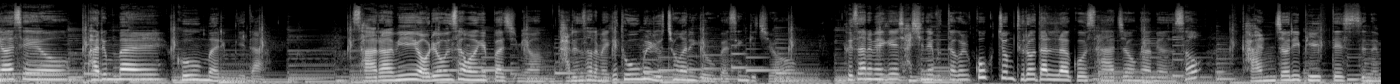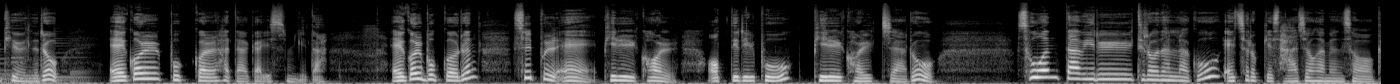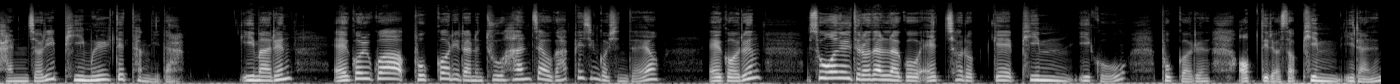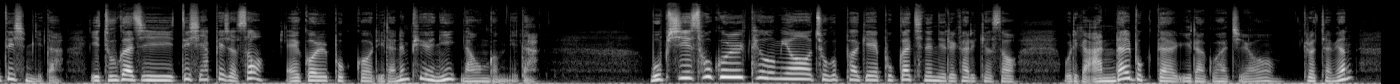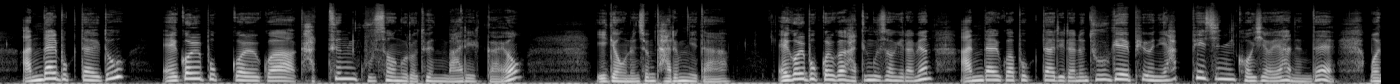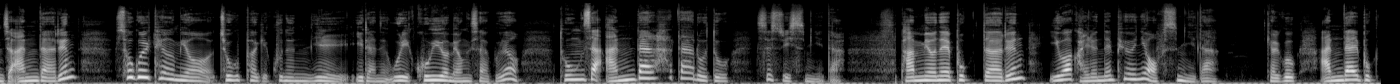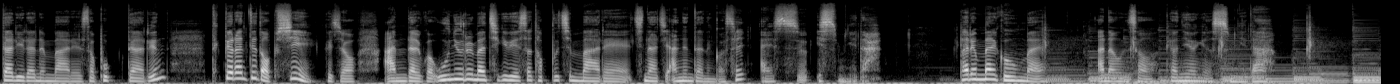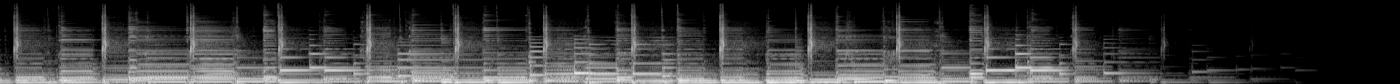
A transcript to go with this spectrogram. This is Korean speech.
안녕하세요. 바른말, 고운말입니다. 사람이 어려운 상황에 빠지면 다른 사람에게 도움을 요청하는 경우가 생기죠. 그 사람에게 자신의 부탁을 꼭 좀 들어달라고 사정하면서 간절히 빌 때 쓰는 표현으로 애걸복걸하다가 있습니다. 애걸복걸은 슬플 애, 빌걸, 엎드릴 복, 빌걸자로 소원 따위를 들어달라고 애처롭게 사정하면서 간절히 빔을 뜻합니다. 이 말은 애걸과 복걸이라는 두 한자어가 합해진 것인데요. 애걸은 소원을 들어달라고 애처롭게 빔이고 복걸은 엎드려서 빔이라는 뜻입니다. 이 두 가지 뜻이 합해져서 애걸 복걸이라는 표현이 나온 겁니다. 몹시 속을 태우며 조급하게 볶아치는 일을 가리켜서 우리가 안달복달이라고 하지요. 그렇다면 안달복달도 애걸복걸과 같은 구성으로 된 말일까요? 이 경우는 좀 다릅니다. 애걸복걸과 같은 구성이라면 안달과 복달이라는 두 개의 표현이 합해진 것이어야 하는데 먼저 안달은 속을 태우며 조급하게 구는 일이라는 우리 고유어 명사고요. 동사 안달하다로도 쓸 수 있습니다. 반면에 복달은 이와 관련된 표현이 없습니다. 결국 안달복달이라는 말에서 복달은 특별한 뜻 없이 그저 안달과 운율을 맞추기 위해서 덧붙인 말에 지나지 않는다는 것을 알 수 있습니다. 바른말 고운말 아나운서 변희영이었습니다.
